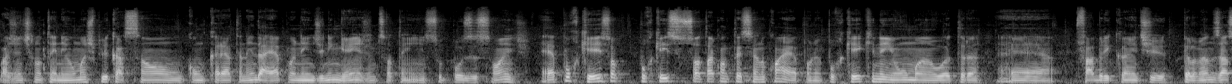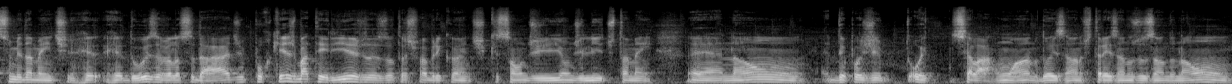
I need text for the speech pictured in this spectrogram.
a gente não tem nenhuma explicação concreta nem da Apple nem de ninguém, a gente só tem suposições, é porque isso, porque isso só está acontecendo com a Apple, né? Por que, que nenhuma outra é, fabricante, pelo menos assumidamente, re- reduz a velocidade? Por que as baterias das outras fabricantes, que são de íon de lítio também, é, não, depois de, sei lá, um ano, dois anos, três anos usando, não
